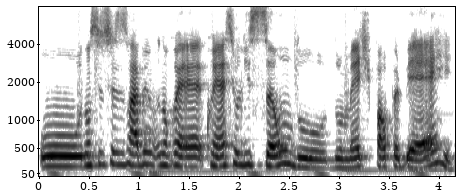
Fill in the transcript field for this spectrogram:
o. Não sei se vocês sabem, não conhecem o lição do, do Match Pauper BR,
